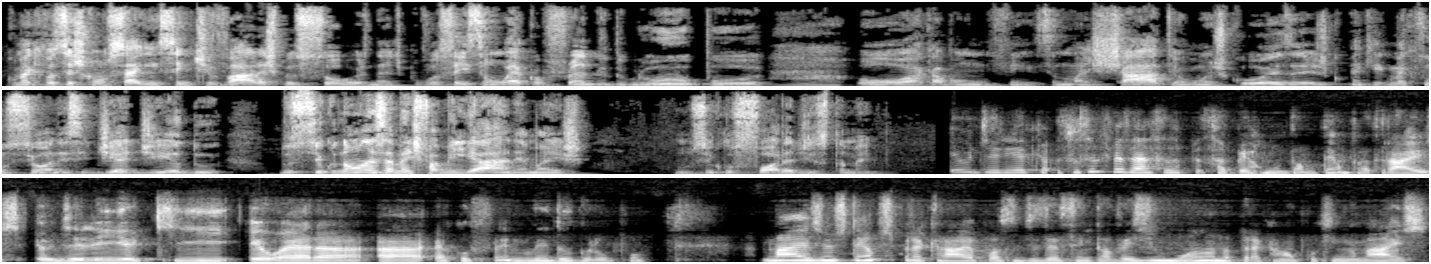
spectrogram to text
Como é que vocês conseguem incentivar as pessoas, né? Tipo, vocês são eco-friendly do grupo, ou acabam, enfim, sendo mais chato em algumas coisas. Como é que, como é que funciona esse dia a dia do, do ciclo? Não necessariamente familiar, né? Mas um ciclo fora disso também. Eu diria que, se você me fizesse essa, essa pergunta há um tempo atrás, eu diria que eu era a eco-friendly do grupo. Mas de uns tempos para cá, eu posso dizer assim, talvez de um ano para cá, um pouquinho mais,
